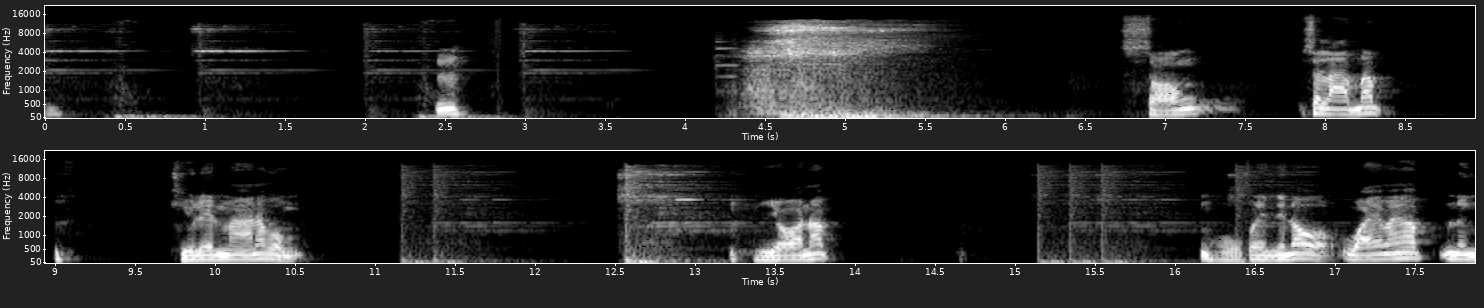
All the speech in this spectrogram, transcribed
อืม สองสลามนะครับ คิวเลนมานะผม ยอนครับ โอ้โหเฟรนติโนไหวไหมครับหนึ่ง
